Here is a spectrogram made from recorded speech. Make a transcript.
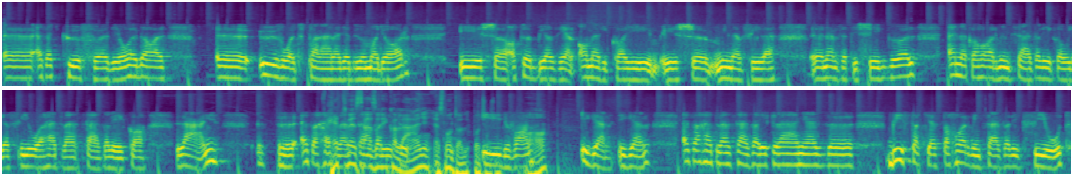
Ö, ez egy külföldi oldal, ő volt talán egyedül magyar, és a többi az ilyen amerikai és mindenféle nemzetiségből. Ennek a 30%-a ugye fiú, a 70%-a lány. Ez a 70% a lány? Ezt mondtad? Bocsánat. így van. Aha. Igen, igen. Ez a 70% lány, ez ö, bíztatja ezt a 30% fiút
